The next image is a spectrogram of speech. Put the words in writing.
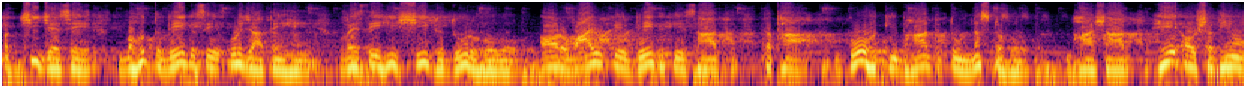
पक्षी जैसे बहुत वेग से उड़ जाते हैं, वैसे ही शीघ्र दूर होवो और वायु के वेग के साथ तथा गोह की भांति तू नष्ट हो। भाषार्थ, हे औषधियों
